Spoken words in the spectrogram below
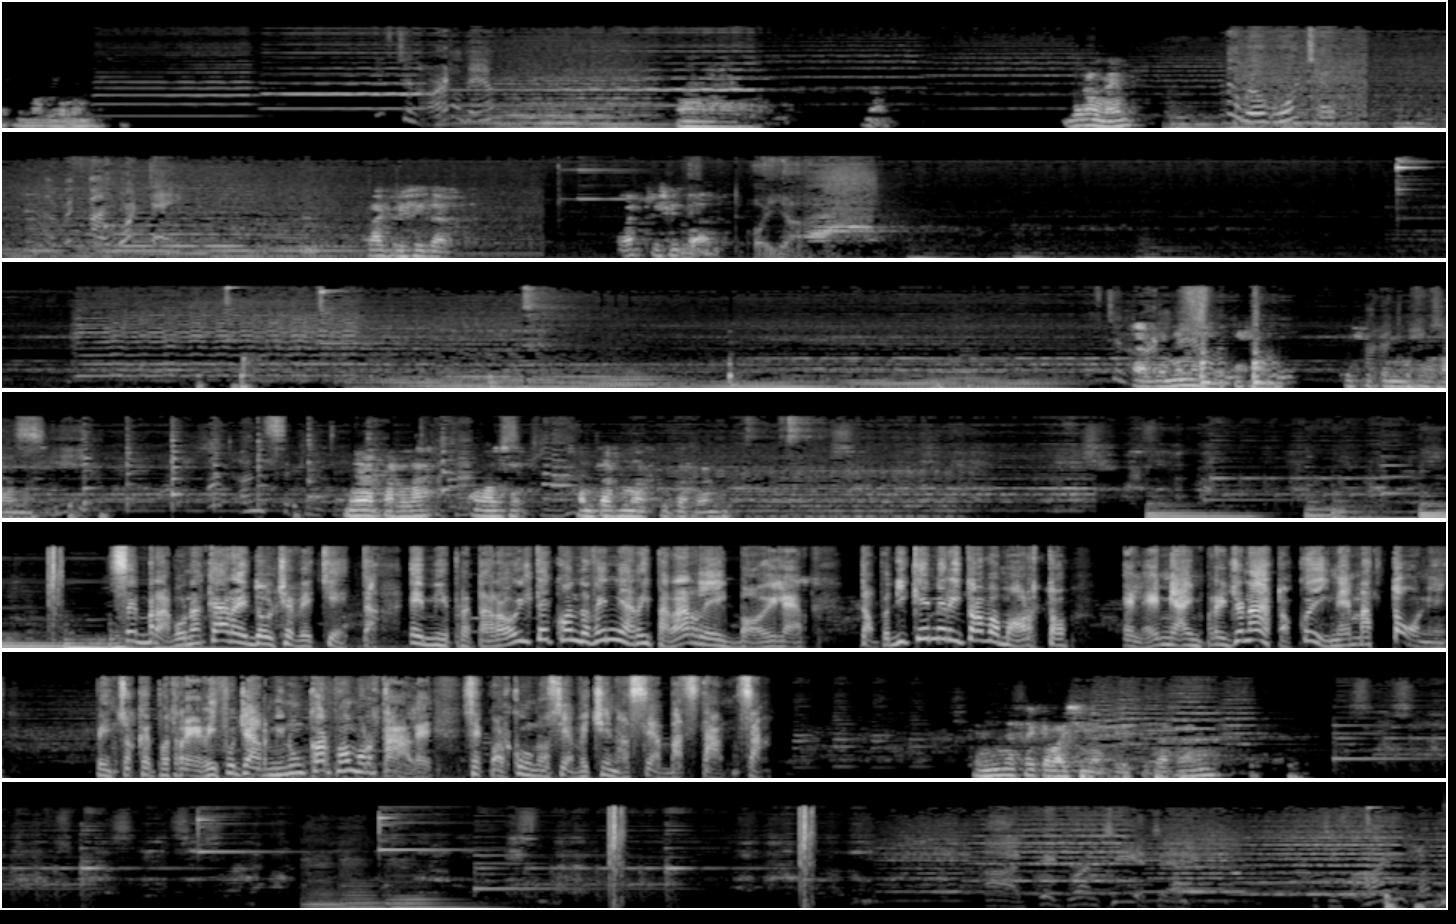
Another one. Houston Artledam. Uh, no. Middle name? I will Warte. I'm Warte. Electricidad. Electricidad. Oh, yeah. Algunos de los que tenemos ahora. Anem a parlar amb el fantasma del soterrani. Sembrava una cara e dolce vecchietta e mi preparò il tè quando venne a ripararle il boiler. Dopodiché mi ritrovo morto e lei mi ha imprigionato qui nei mattoni. Penso che potrei rifugiarmi in un corpo mortale se qualcuno si avvicinasse abbastanza. De fer que baixin aquí al soterrani.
